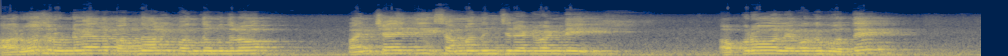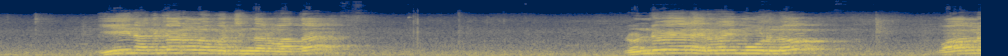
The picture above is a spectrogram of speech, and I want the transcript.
ఆ రోజు రెండు వేల పద్నాలుగు పంతొమ్మిదిలో పంచాయతీకి సంబంధించినటువంటి అప్రూవల్ ఇవ్వకపోతే ఈయన అధికారంలోకి వచ్చిన తర్వాత రెండు వేల ఇరవై మూడులో వాళ్ళు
